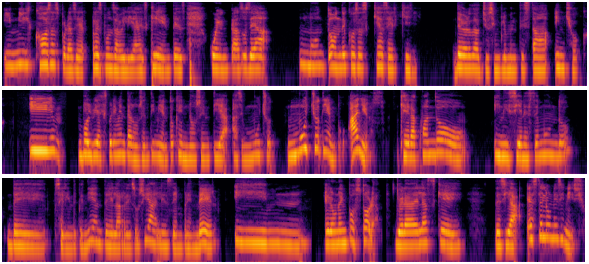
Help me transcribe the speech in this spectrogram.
y mil cosas por hacer, responsabilidades, clientes, cuentas, o sea, un montón de cosas que hacer que de verdad yo simplemente estaba en shock. Y volví a experimentar un sentimiento que no sentía hace mucho, mucho tiempo, años, que era cuando inicié en este mundo de ser independiente, de las redes sociales, de emprender. Y mm, era una impostora. Yo era de las que decía, este lunes inicio.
